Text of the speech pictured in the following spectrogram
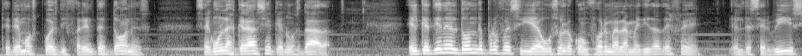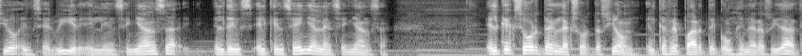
Tenemos pues diferentes dones, según las gracias que nos da. El que tiene el don de profecía, úsalo conforme a la medida de fe, el de servicio en servir, el de enseñanza, el, el que enseña en la enseñanza, el que exhorta en la exhortación, el que reparte con generosidad,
